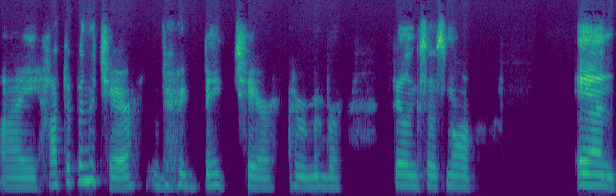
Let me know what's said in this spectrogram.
I hopped up in the chair, very big chair. I remember feeling so small. And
